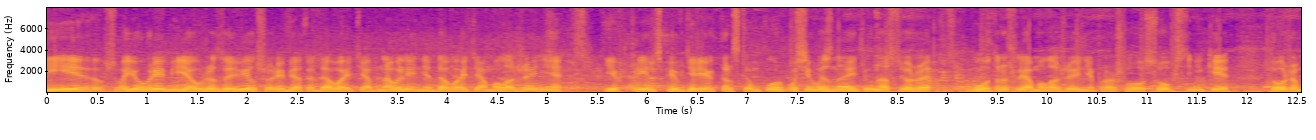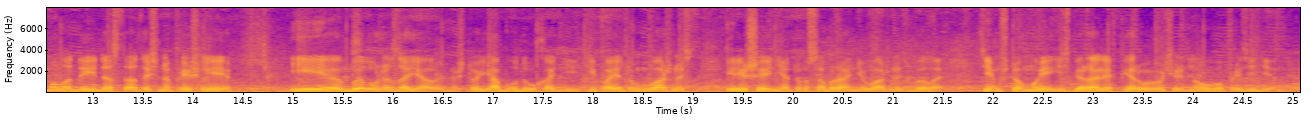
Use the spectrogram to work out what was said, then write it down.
И в свое время я уже заявил, что, ребята, давайте обновление, давайте омоложение. И, в принципе, в директорском корпусе, вы знаете, у нас все же в отрасли омоложения прошло. Собственники тоже молодые достаточно пришли. И было уже заявлено, что я буду уходить. И поэтому важность и решение этого собрания, важность была тем, что мы избирали в первую очередь нового президента.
